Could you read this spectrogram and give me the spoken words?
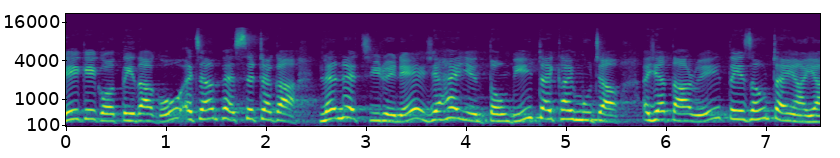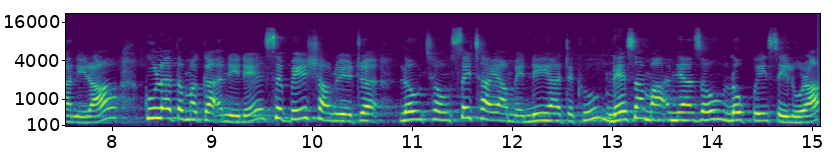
လေးကေကောသေသားကိုအကြမ်းဖက်စစ်တပ်ကလက်နက်ကြီးတွေနဲ့ရဟတ်ရင်သုံးပြီးတိုက်ခိုက်မှုကြောင့်အရက်သားတွေသေဆုံးတန်ရာရနေတာကုလသမဂ္ဂအနေနဲ့စစ်ပေးရှောင်တွေအတွက်လုံခြုံစိတ်ချရမယ့်နေရာတစ်ခုနေဆက်မှာအများဆုံးလှုပ်ပေးစေလိုတာ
